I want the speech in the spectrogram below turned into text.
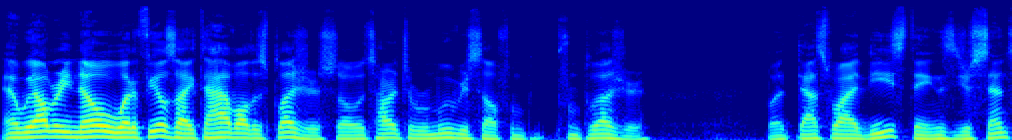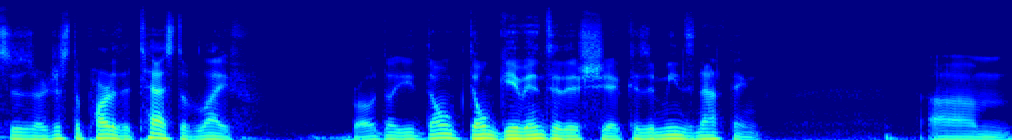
and we already know what it feels like to have all this pleasure. So it's hard to remove yourself from, from pleasure. But that's why these things, your senses, are just a part of the test of life, bro. Don't you don't don't give into this shit because it means nothing. Um,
